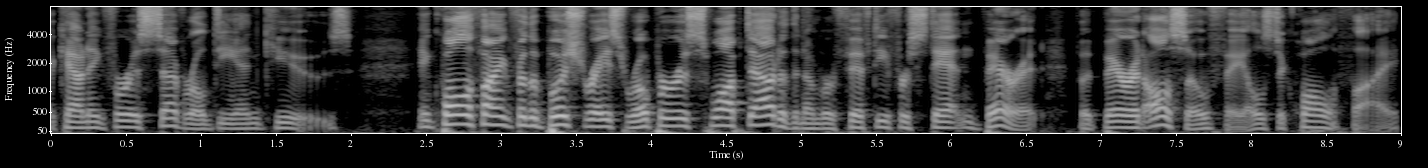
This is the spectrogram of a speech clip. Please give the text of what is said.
accounting for his several DNQs. In qualifying for the Busch race, Roper is swapped out of the number 50 for Stanton Barrett, but Barrett also fails to qualify.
